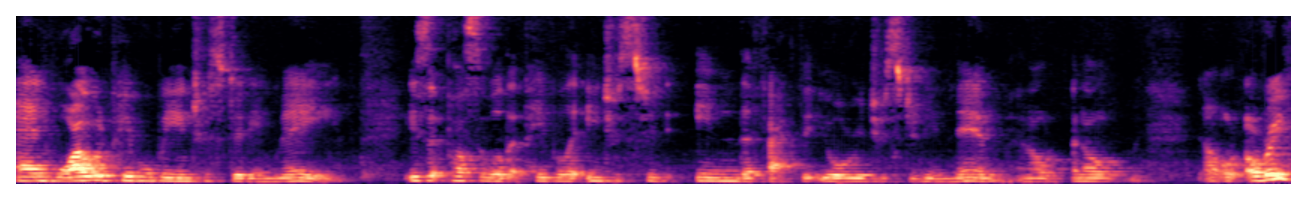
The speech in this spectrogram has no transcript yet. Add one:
And why would people be interested in me? Is it possible that people are interested in the fact that you're interested in them? And I'll, and I'll, I'll, I'll ref,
